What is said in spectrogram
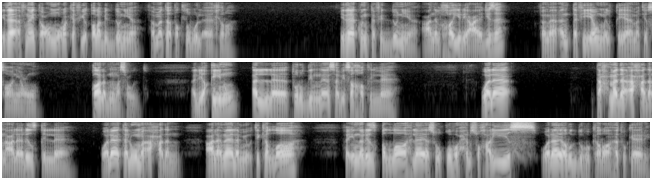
إذا أفنيت عمرك في طلب الدنيا فمتى تطلب الآخرة؟ إذا كنت في الدنيا عن الخير عاجزا فما أنت في يوم القيامة صانع. قال ابن مسعود اليقين ألا ترضي الناس بسخط الله ولا تحمد أحدا على رزق الله ولا تلوم أحدا على ما لم يؤتك الله فإن رزق الله لا يسوقه حرص حريص ولا يرده كراهة كاره.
